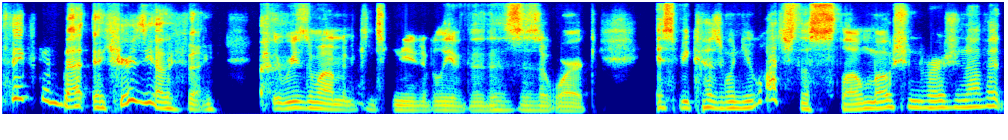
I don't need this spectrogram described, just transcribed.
think that here's the other thing. The reason why I'm going to continue to believe that this is a work is because when you watch the slow motion version of it,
